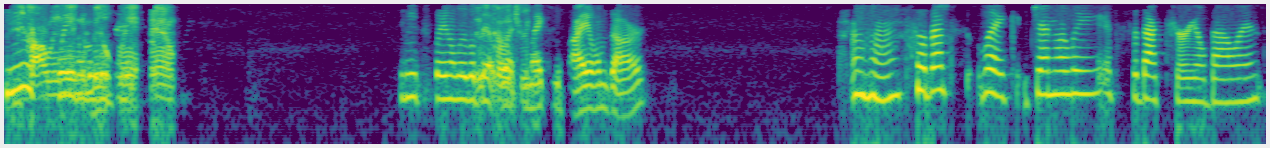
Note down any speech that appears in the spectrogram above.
Can you He's calling in the little milkman now. Can you explain a little This bit country. what microbiomes are? Mhm. So that's like generally it's the bacterial balance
